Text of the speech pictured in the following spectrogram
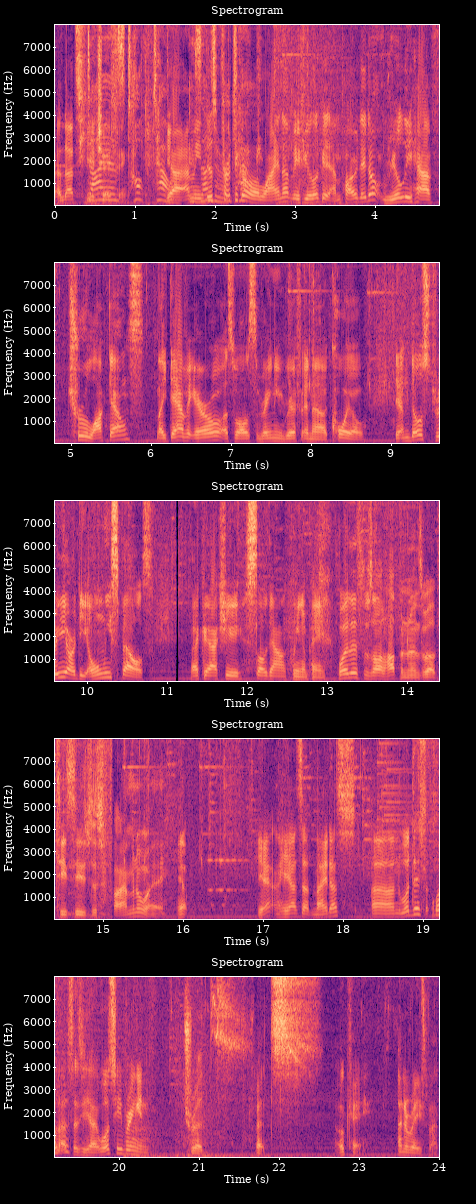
and that's huge, I think. top tower Yeah, I mean, this particular attack. lineup, if you look at Empire, they don't really have true lockdowns. Like, they have an Arrow as well as the Waning Rift and a Coil. Yeah. And those three are the only spells that could actually slow down Queen of Pain. Well, this was all happening as well, TC is just farming away. Yep. Yeah, he has that Midas. And what this? What else does he have? What's he bringing? Treads. Threats. Okay. And a Wraith Band.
